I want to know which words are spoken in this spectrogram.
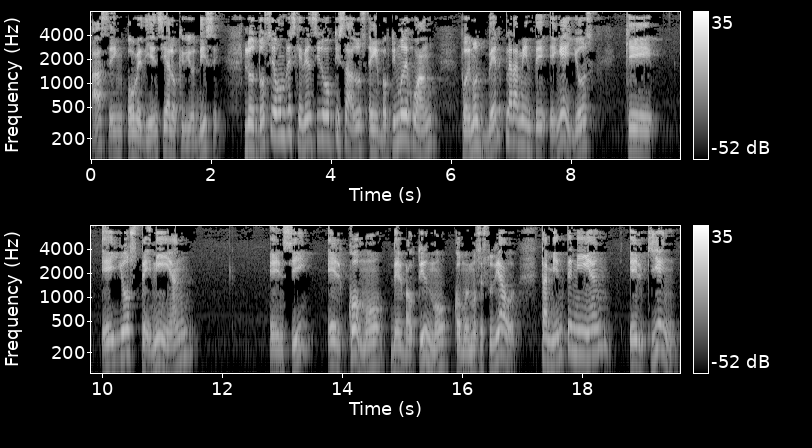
hacen obediencia a lo que Dios dice. Los doce hombres que habían sido bautizados en el bautismo de Juan, podemos ver claramente en ellos que ellos tenían en sí el cómo del bautismo, como hemos estudiado. También tenían el quién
